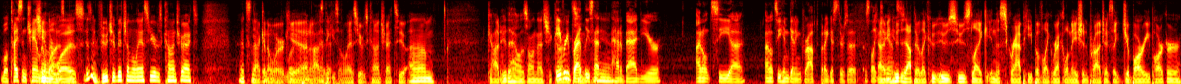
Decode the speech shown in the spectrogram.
Well, Tyson Chandler, Chandler was. was. Isn't Vucevic on the last year of his contract? That's not gonna I work. Yeah, I, I'm don't- I think he's on the last year of his contract too. Um, God, who the hell is on that Chicago? Avery team? Bradley's had Yeah. had a bad year. I don't see. Uh, I don't see him getting dropped, but I guess there's a, a slight God, I mean, who's out there? Like, who, who's who's like in the scrap heap of like reclamation projects? Like Jabari Parker,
